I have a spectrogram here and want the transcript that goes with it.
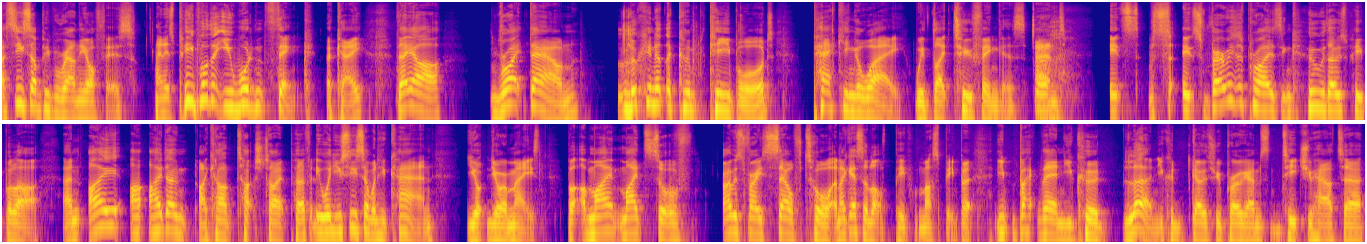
I see some people around the office, and it's people that you wouldn't think. Okay, they are right down, looking at the keyboard, pecking away with like two fingers, and it's it's very surprising who those people are. And I I I don't I can't touch type perfectly. When you see someone who can, you're you're amazed. But my my sort of I was very self-taught, and I guess a lot of people must be. But you, back then, you could learn. You could go through programs and teach you how to.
